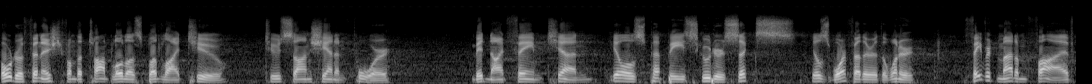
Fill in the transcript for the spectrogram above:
Order finish from the top Lola's Bud Light 2, Tucson Shannon 4, Midnight Fame 10, Hills Peppy Scooter 6, Hills War Feather the winner, Favorite Madam 5.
